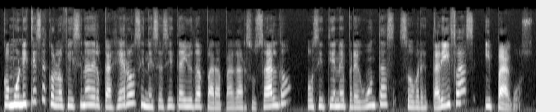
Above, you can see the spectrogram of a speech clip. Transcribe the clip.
Comuníquese con la oficina del cajero si necesita ayuda para pagar su saldo o si tiene preguntas sobre tarifas y pagos.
